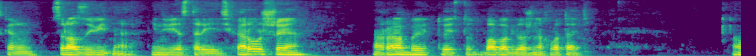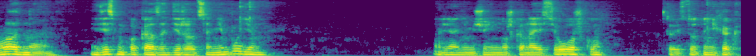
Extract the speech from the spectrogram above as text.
скажем, сразу видно, инвесторы есть хорошие, арабы, то есть тут бабок должно хватать. Ладно, здесь мы пока задерживаться не будем. Глянем еще немножко на ICO-шку. То есть тут у них как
